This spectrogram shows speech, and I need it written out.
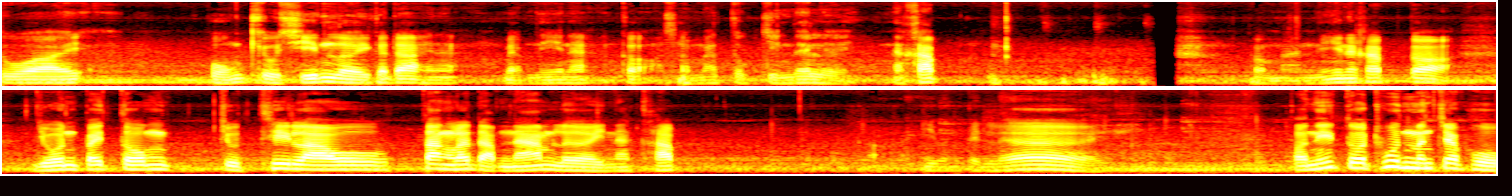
ตัวผงเกี่ยวชิ้นเลยก็ได้นะแบบนี้นะก็สามารถตกจริงได้เลยนะครับ ประมาณนี้นะครับก็โยนไปตรงจุดที่เราตั้งระดับน้ำเลยนะครับโยนไปเลย ตอนนี้ตัวทุ่นมันจะโผล่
